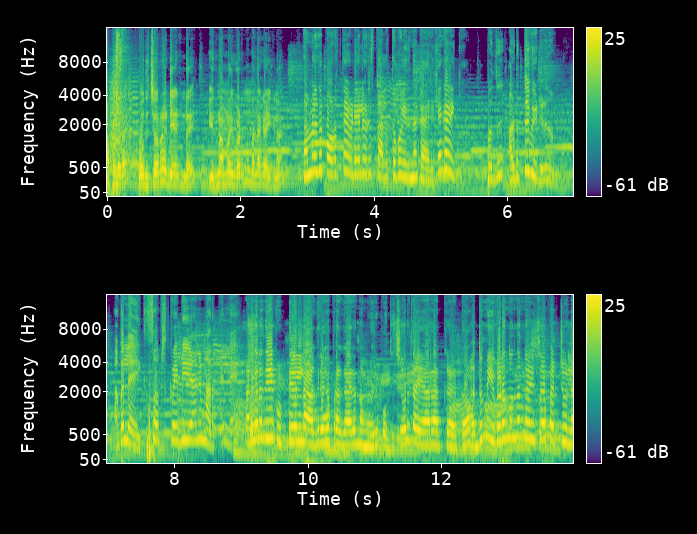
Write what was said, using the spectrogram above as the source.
അപ്പൊ ഇവിടെ പൊതിച്ചോറ് റെഡി ആയിട്ടുണ്ട്. ഇത് നമ്മൾ ഇവിടെ നിന്നല്ല കഴിക്കണേ. നമ്മളിത് പുറത്ത് എവിടെയെങ്കിലും ഒരു സ്ഥലത്ത് പോയി ഇരുന്നിട്ടായിരിക്കും കഴിക്കുക. അപ്പൊ അത് അടുത്ത വീഡിയോയിൽ നമുക്ക് അപ്പൊ ലൈക്ക് സബ്സ്ക്രൈബ് ചെയ്യാനും മറക്കല്ലേ? അങ്ങനെ ഈ കുട്ടികളുടെ ആഗ്രഹപ്രകാരം നമ്മളൊരു പൊതിച്ചോറ് തയ്യാറാക്കുക കേട്ടോ. അതും ഇവിടെ നിന്നും കഴിച്ചാൽ പറ്റൂല.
